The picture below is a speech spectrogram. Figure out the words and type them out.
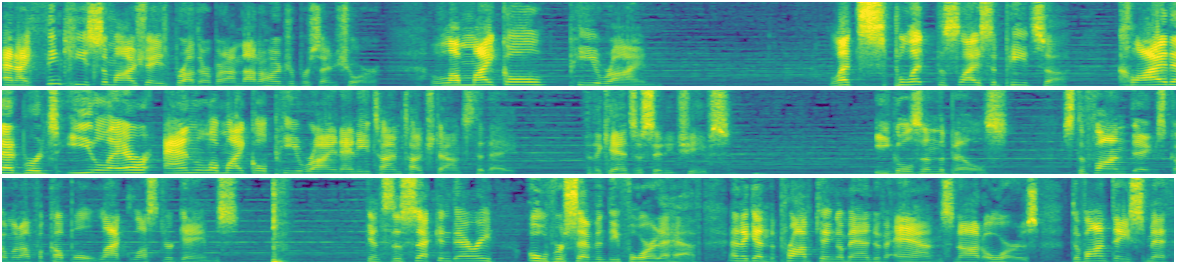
and I think he's Samaje's brother, but I'm not 100% sure. LaMichael P. Ryan. Let's split the slice of pizza. Clyde Edwards, Helaire, and LaMichael P. Ryan anytime touchdowns today for the Kansas City Chiefs. Eagles and the Bills. Stefon Diggs coming off a couple lackluster games. Against the secondary, over 74 and a half. And again, the prop king, a man of ands, not ors. DeVonta Smith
